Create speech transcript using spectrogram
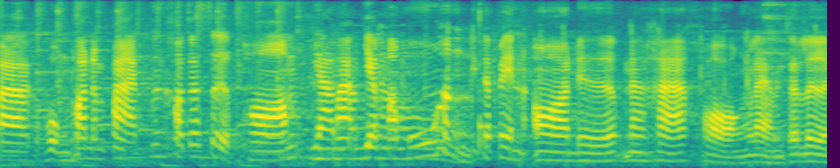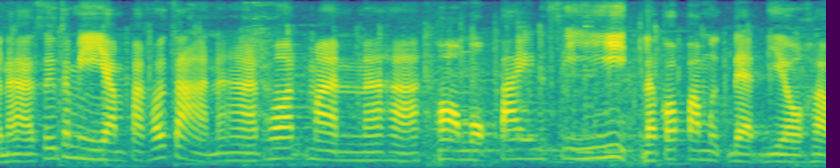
ปลากระพงทอดน้ำปลาซึ่งเขาจะเสิร์ฟพร้อมยำมยำมะม่วงที่จะเป็นออเดิร์ฟนะคะ ของแหลมเจริญนะคะ ซึ่งจะมียำปลาข้าวสารนะคะ ทอดมันนะคะห่อหมกปลาอินทรีแล้วก็ปลาหมึกแดดเดียวค่ะ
